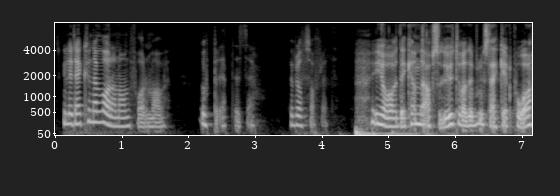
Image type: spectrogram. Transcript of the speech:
Skulle det kunna vara någon form av upprättelse för brottsoffret? Ja, det kan det absolut vara. Det beror säkert på,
